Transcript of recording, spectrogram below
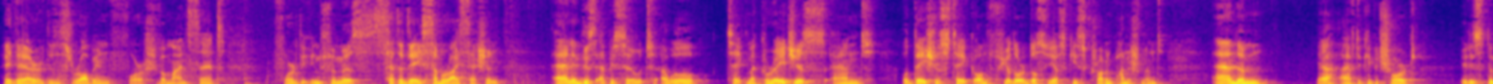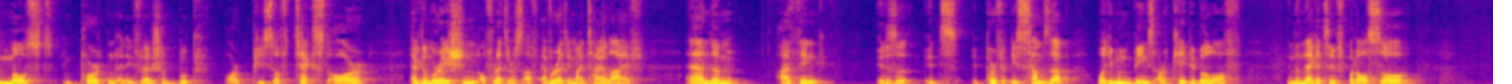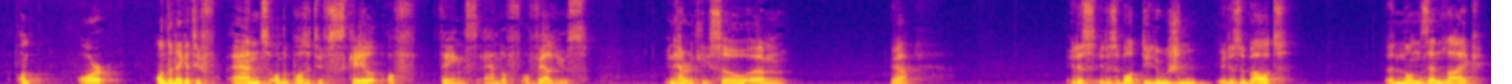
Hey there, this is Robin for Shiva Mindset for the infamous Saturday Samurai session. And in this episode, I will take my courageous and audacious take on Fyodor Dostoevsky's Crime and Punishment. And um, yeah, I have to keep it short. It is the most important and influential book or piece of text or agglomeration of letters I've ever read in my entire life. And um, I think it is a it's it perfectly sums up what human beings are capable of in the negative, but also on or on the negative and on the positive scale of things and of, of values inherently. So um, yeah, it is it is about delusion. It is about a non-zen like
